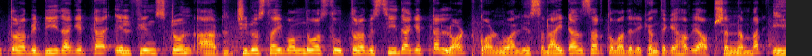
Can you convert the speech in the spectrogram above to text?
উত্তর হবে ডি দাগেরটা এলফিনস্টোন, আর চিরস্থায়ী বন্দোবস্ত উত্তর হবে সি দাগেরটা লর্ড কর্নওয়ালিস। রাইট আনসার তোমাদের এখান থেকে হবে অপশান নাম্বার এ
